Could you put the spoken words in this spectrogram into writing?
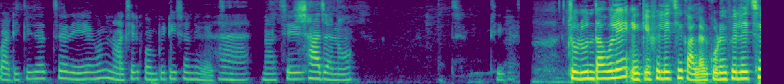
পার্টিতে যাচ্ছে আর এ এখন নাচের কম্পিটিশনে গেছে। হ্যাঁ নাচের সাজানো। ঠিক আছে। চলুন তাহলে এঁকে ফেলেছে কালার করে ফেলেছে।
